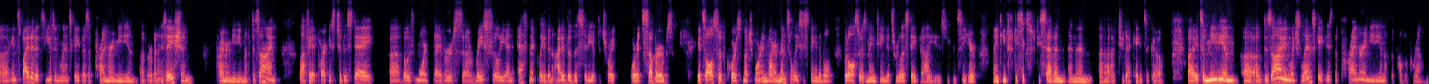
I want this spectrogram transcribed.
uh, in spite of its using landscape as a primary medium of urbanization, primary medium of design, Lafayette Park is to this day uh, both more diverse uh, racially and ethnically than either the city of Detroit or its suburbs. It's also, of course, much more environmentally sustainable, but also has maintained its real estate values. You can see here 1956, 57, and then uh, two decades ago. Uh, it's a medium uh, of design in which landscape is the primary medium of the public realm.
